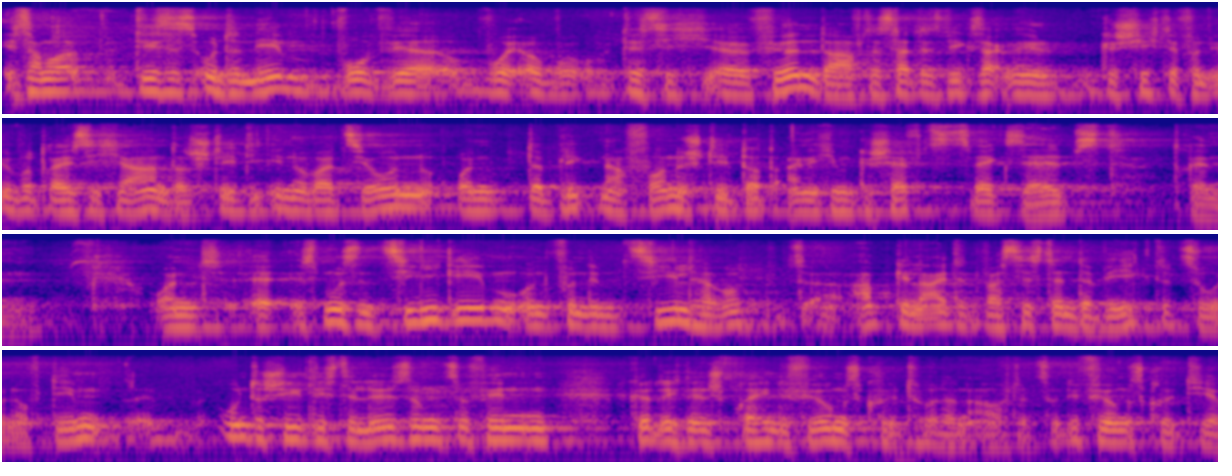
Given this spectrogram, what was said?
Ich sage mal, dieses Unternehmen, wo, wir, wo, wo das ich äh, führen darf, das hat jetzt, wie gesagt, eine Geschichte von über 30 Jahren. Da steht die Innovation und der Blick nach vorne steht dort eigentlich im Geschäftszweck selbst drin. Und äh, es muss ein Ziel geben und von dem Ziel herab, abgeleitet, was ist denn der Weg dazu? Und auf dem äh, unterschiedlichste Lösungen zu finden, gehört eine entsprechende Führungskultur dann auch dazu. Die Führungskultur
